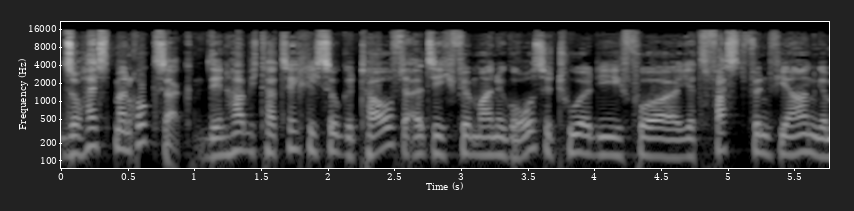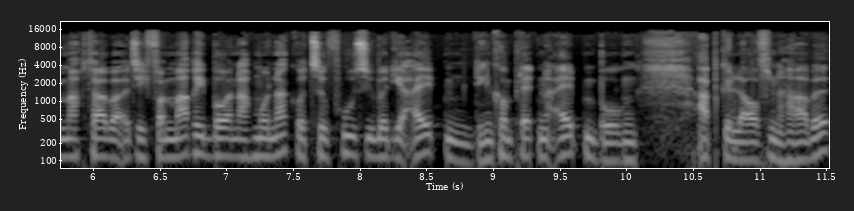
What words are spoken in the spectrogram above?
so heißt mein Rucksack. Den habe ich tatsächlich so getauft, als ich für meine große Tour, die ich vor jetzt fast fünf Jahren gemacht habe, als ich von Maribor nach Monaco zu Fuß über die Alpen, den kompletten Alpenbogen abgelaufen habe.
